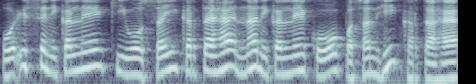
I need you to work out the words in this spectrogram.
اور اس سے نکلنے کی وہ صحیح کرتا ہے، نہ نکلنے کو پسند ہی کرتا ہے۔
